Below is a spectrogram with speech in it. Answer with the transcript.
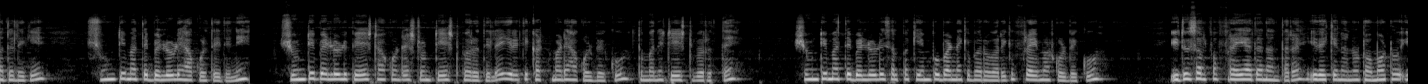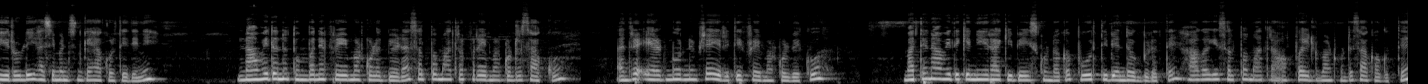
ಮೊದಲಿಗೆ ಶುಂಠಿ ಮತ್ತು ಬೆಳ್ಳುಳ್ಳಿ ಹಾಕೊಳ್ತಾ ಇದ್ದೀನಿ. ಶುಂಠಿ, ಬೆಳ್ಳುಳ್ಳಿ ಪೇಸ್ಟ್ ಹಾಕೊಂಡ್ರೆ ಅಷ್ಟೊಂದು ಟೇಸ್ಟ್ ಬರೋದಿಲ್ಲ. ಈ ರೀತಿ ಕಟ್ ಮಾಡಿ ಹಾಕ್ಕೊಳ್ಬೇಕು ತುಂಬಾ ಟೇಸ್ಟ್ ಬರುತ್ತೆ. ಶುಂಠಿ ಮತ್ತು ಬೆಳ್ಳುಳ್ಳಿ ಸ್ವಲ್ಪ ಕೆಂಪು ಬಣ್ಣಕ್ಕೆ ಬರೋವರೆಗೆ ಫ್ರೈ ಮಾಡ್ಕೊಳ್ಬೇಕು. ಇದು ಸ್ವಲ್ಪ ಫ್ರೈ ಆದ ನಂತರ ಇದಕ್ಕೆ ನಾನು ಟೊಮೊಟೊ, ಈರುಳ್ಳಿ, ಹಸಿಮೆಣಸಿನ್ಕಾಯಿ ಹಾಕ್ಕೊಳ್ತಿದ್ದೀನಿ ನಾವಿದನ್ನು ತುಂಬಾ ಫ್ರೈ ಮಾಡ್ಕೊಳ್ಳೋದು ಬೇಡ. ಸ್ವಲ್ಪ ಮಾತ್ರ ಫ್ರೈ ಮಾಡಿಕೊಂಡ್ರೆ ಸಾಕು. ಅಂದರೆ ಎರಡು ಮೂರು ನಿಮಿಷ ಈ ರೀತಿ ಫ್ರೈ ಮಾಡ್ಕೊಳ್ಬೇಕು. ಮತ್ತು ನಾವು ಇದಕ್ಕೆ ನೀರು ಹಾಕಿ ಬೇಯಿಸ್ಕೊಂಡಾಗ ಪೂರ್ತಿ ಬೆಂದೋಗಿಬಿಡುತ್ತೆ. ಹಾಗಾಗಿ ಸ್ವಲ್ಪ ಮಾತ್ರ ಆಫ್ ಬಾಯ್ಲ್ಡ್ ಮಾಡಿಕೊಂಡ್ರೆ ಸಾಕಾಗುತ್ತೆ.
